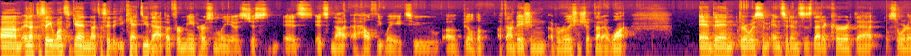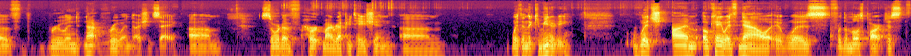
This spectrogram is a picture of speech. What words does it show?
um, and not to say once again, not to say that you can't do that, but for me personally, it was just it's it's not a healthy way to uh, build up a foundation of a relationship that I want. And then there was some incidences that occurred that sort of ruined, not ruined, I should say, um, sort of hurt my reputation um, within the community, which I'm okay with now. It was for the most part just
